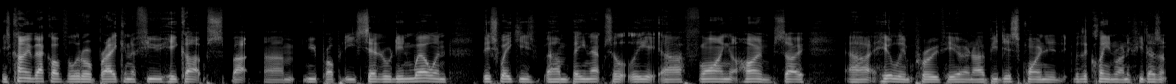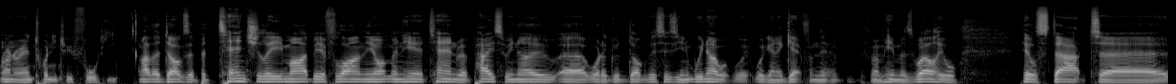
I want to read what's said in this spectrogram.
He's coming back off a little break and a few hiccups, but um, new property settled in well, and this week he's um, been absolutely uh, flying at home. So uh, he'll improve here, and I'd be disappointed with a clean run if he doesn't run around 22.40. Other dogs that potentially might be a fly in the ointment here. Tan, but Pace, we know uh, what a good dog this is. We know what we're going to get from the, from him as well. He'll he'll start uh,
